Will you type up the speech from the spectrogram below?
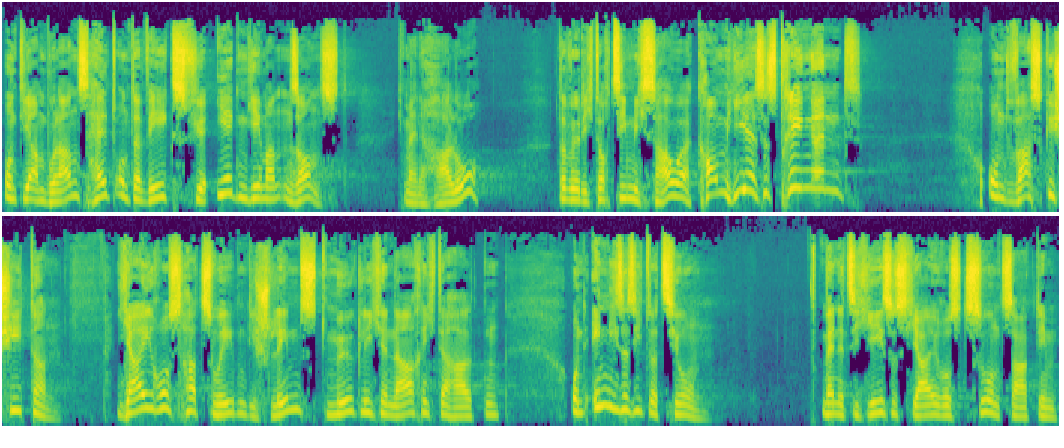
und die Ambulanz hält unterwegs für irgendjemanden sonst. Ich meine, hallo? Da würde ich doch ziemlich sauer. Komm hier, es ist dringend. Und was geschieht dann? Jairus hat soeben die schlimmstmögliche Nachricht erhalten und in dieser Situation wendet sich Jesus Jairus zu und sagt ihm,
